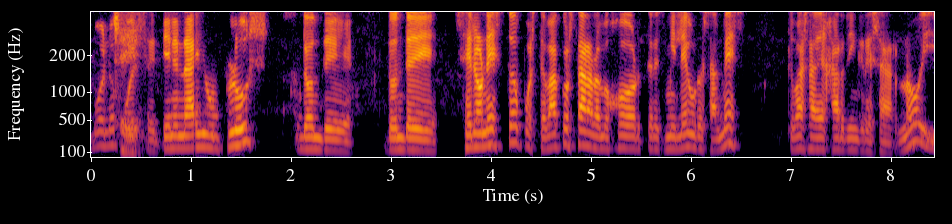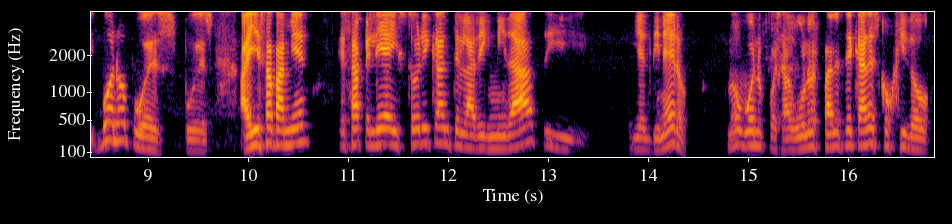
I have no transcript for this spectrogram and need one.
Bueno, pues eh, tienen ahí un plus donde, donde ser honesto, pues te va a costar a lo mejor 3.000 euros al mes que vas a dejar de ingresar, ¿no? Y bueno, pues, pues ahí está también esa pelea histórica entre la dignidad y, el dinero. ¿no? Bueno, pues algunos parece que han escogido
